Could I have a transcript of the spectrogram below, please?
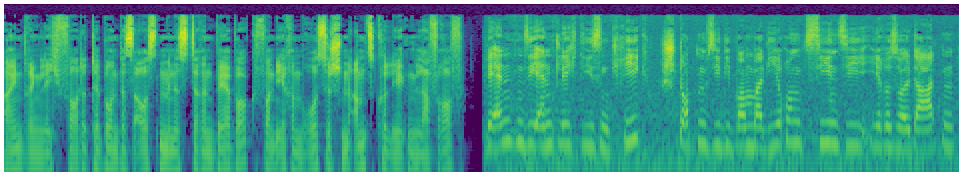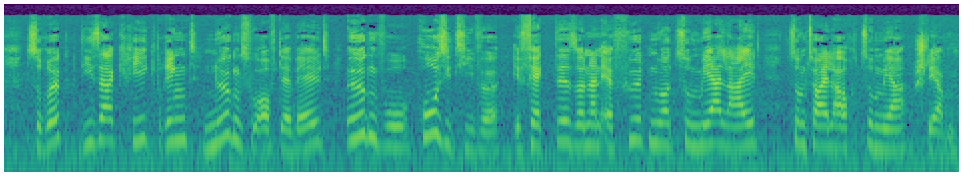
Eindringlich forderte Bundesaußenministerin Baerbock von ihrem russischen Amtskollegen Lavrov. Beenden Sie endlich diesen Krieg, stoppen Sie die Bombardierung, ziehen Sie Ihre Soldaten zurück. Dieser Krieg bringt nirgendwo auf der Welt irgendwo positive Effekte, sondern er führt nur zu mehr Leid, zum Teil auch zu mehr Sterben.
